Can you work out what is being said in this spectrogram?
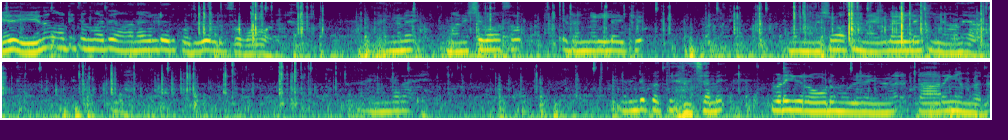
ഏത് ഏത് നാട്ടിൽ ചെന്നാലും ആനകളുടെ ഒരു പൊതുവെ ഉള്ളൊരു സ്വഭാവമാണ് അങ്ങനെ മനുഷ്യവാസ ഇടങ്ങളിലേക്ക് മനുഷ്യവാസ മേഖലകളിലേക്ക് ഈ ആന ഇറങ്ങും. ഭയങ്കര ഇതിന്റെ പ്രത്യേകത വെച്ചാൽ ഇവിടെ ഈ റോഡ് മുഴുവൻ ടാറിങ് ഒന്നുമല്ല.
